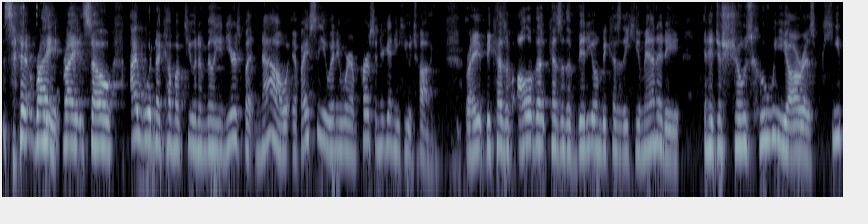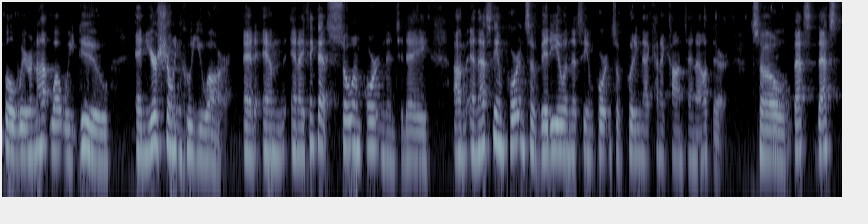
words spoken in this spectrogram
right right. So i wouldn't have come up to you in a million years but now if i see you anywhere in person you're getting a huge hug right? Because of all of the because of the video and because of the humanity and it just shows who we are as people. We're not what we do and you're showing who you are. And and and i think that's so important in today. Um, and that's the importance of video and that's the importance of putting that kind of content out there. So that's that's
